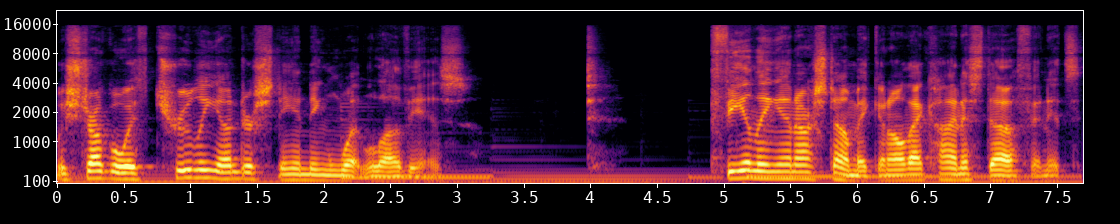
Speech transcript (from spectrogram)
we struggle with truly understanding what love is. Feeling in our stomach and all that kind of stuff and it's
